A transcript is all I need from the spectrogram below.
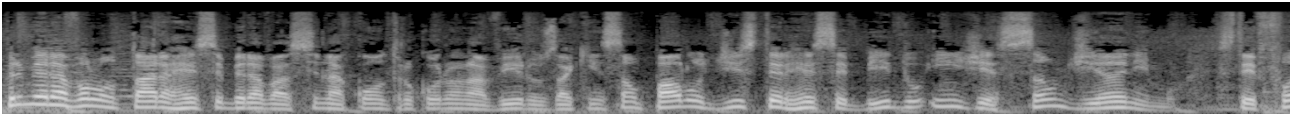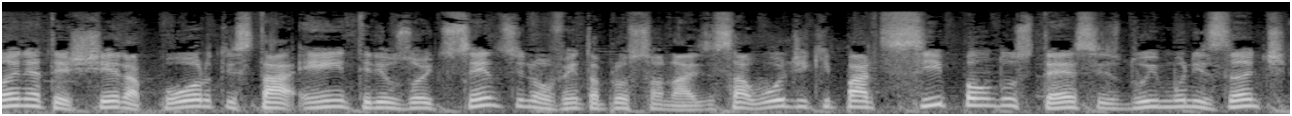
Primeira voluntária a receber a vacina contra o coronavírus aqui em São Paulo diz ter recebido injeção de ânimo. Stefânia Teixeira Porto está entre os 890 profissionais de saúde que participam dos testes do imunizante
